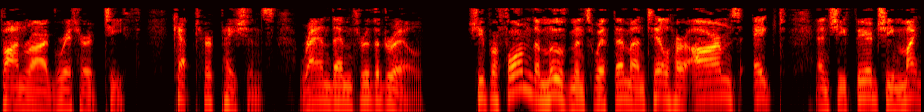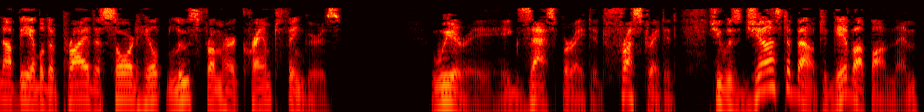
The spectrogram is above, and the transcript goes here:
Fon grit her teeth, kept her patience, ran them through the drill. She performed the movements with them until her arms ached, and she feared she might not be able to pry the sword hilt loose from her cramped fingers. Weary, exasperated, frustrated, she was just about to give up on them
